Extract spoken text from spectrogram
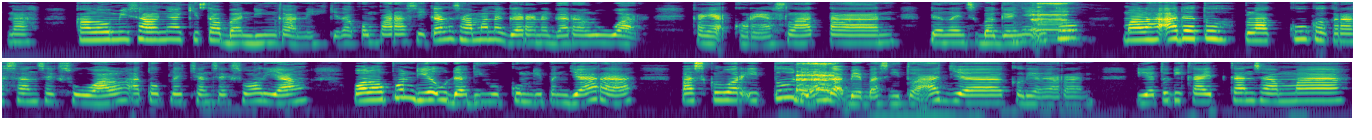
Nah, kalau misalnya kita bandingkan nih, kita komparasikan sama negara-negara luar, kayak Korea Selatan dan lain sebagainya itu Malah ada tuh pelaku kekerasan seksual atau pelecehan seksual yang walaupun dia udah dihukum di penjara, pas keluar itu dia nggak bebas gitu aja keliaran. Dia tuh dikaitkan sama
